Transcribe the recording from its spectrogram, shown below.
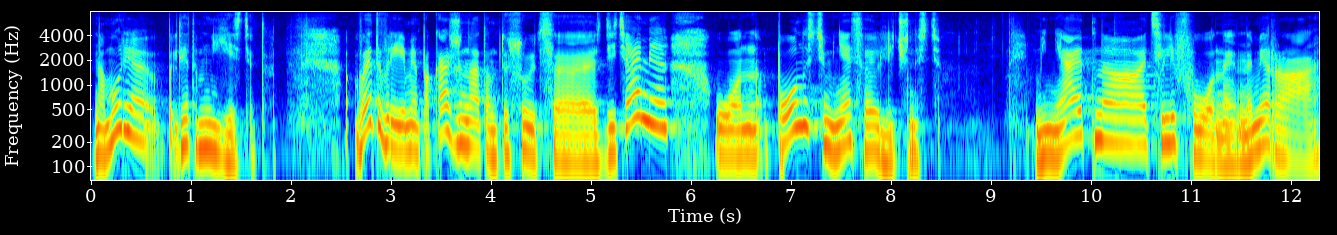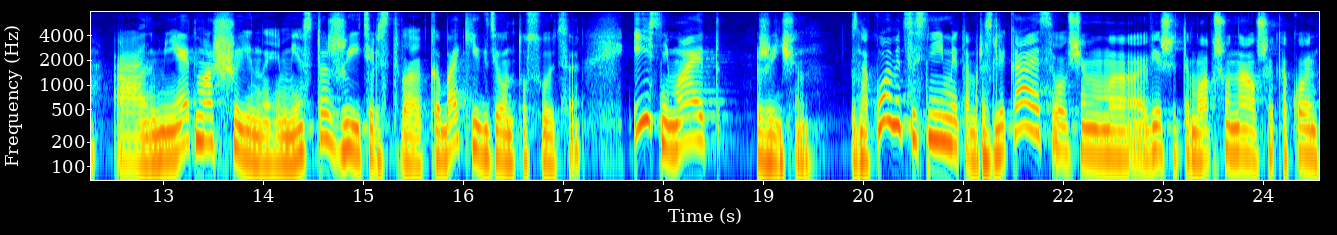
На море летом не ездит. В это время, пока жена там тусуется с детьми, он полностью меняет свою личность. Меняет на телефоны, номера, а, меняет машины, место жительства, кабаки, где он тусуется, и снимает женщин знакомится с ними, там, развлекается, в общем, э, вешает им лапшу на уши, какой он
